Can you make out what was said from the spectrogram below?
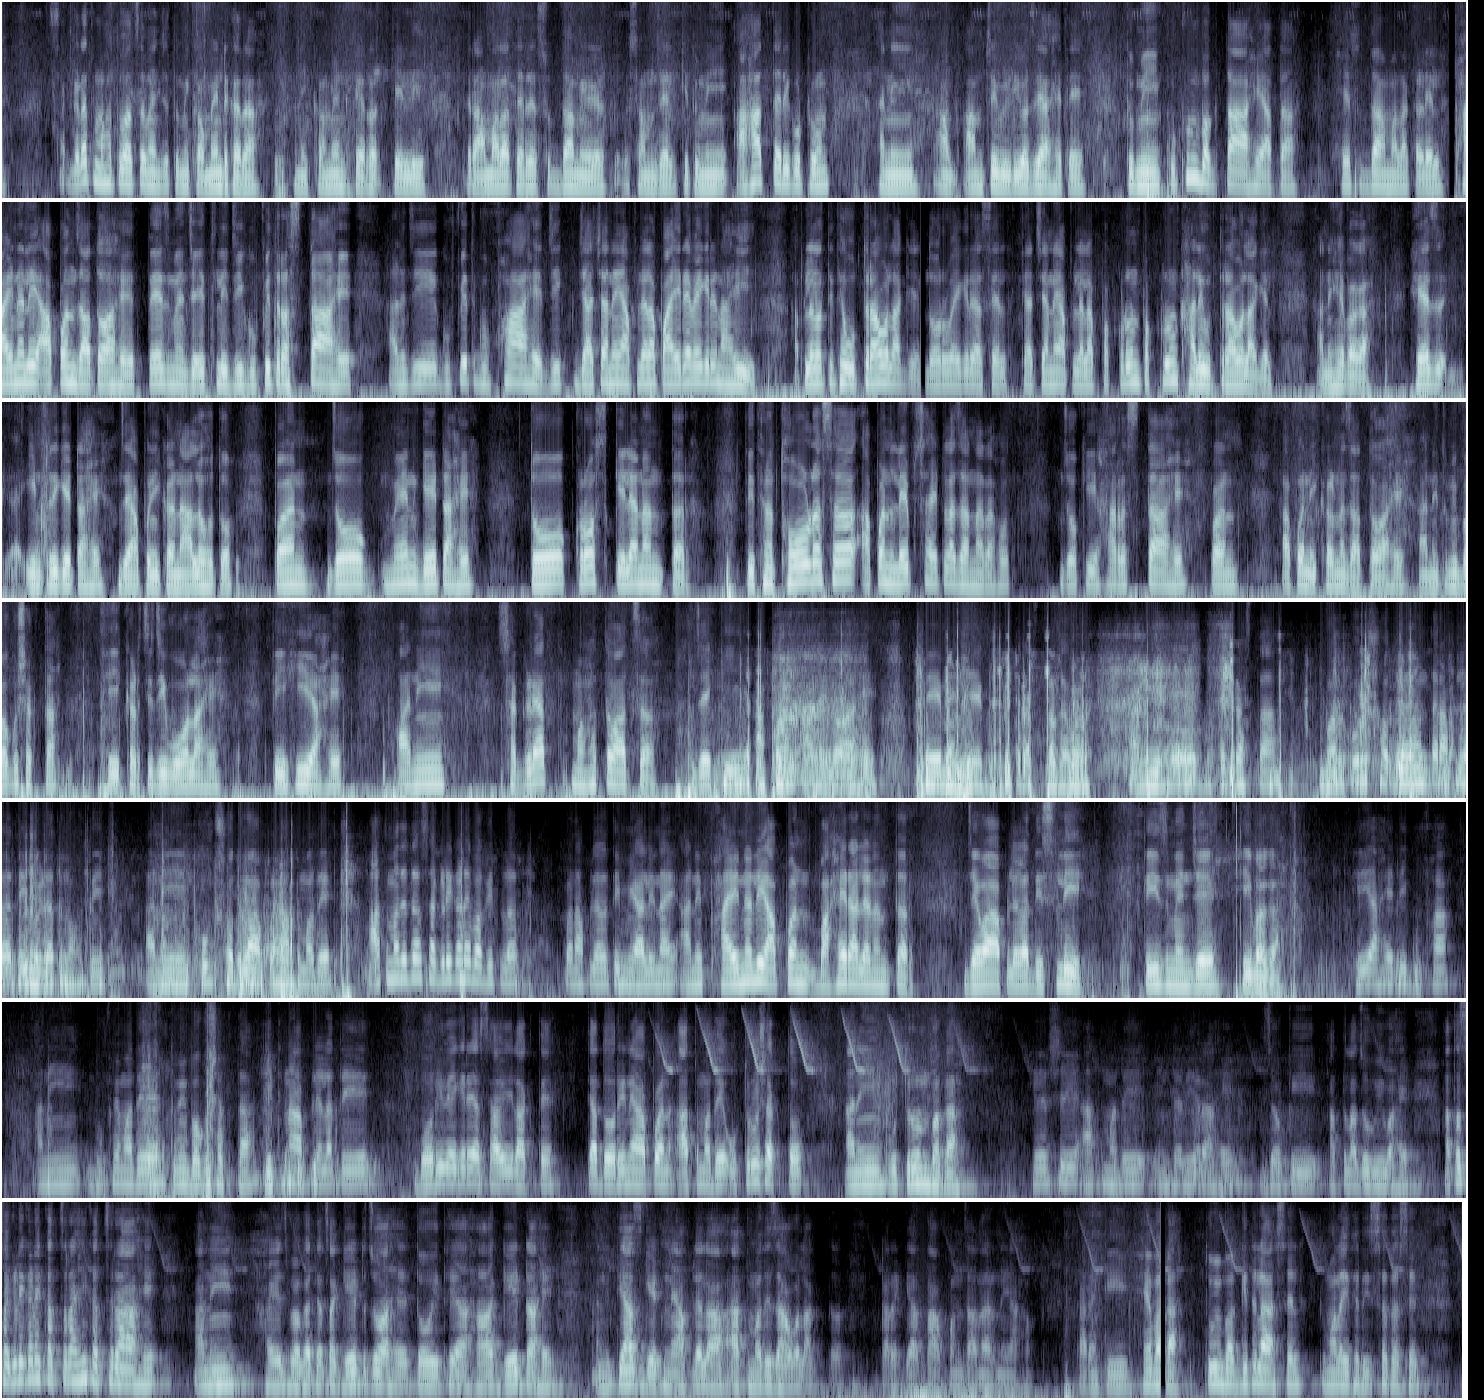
सगळ्यात महत्त्वाचं म्हणजे तुम्ही कमेंट करा. आणि कमेंट कर केली तर आम्हाला तर सुद्धा मिळेल समजेल की तुम्ही आहात तरी कुठून आणि आम आमचे व्हिडिओ जे आहे ते तुम्ही कुठून बघता आहे आता हे सुद्धा आम्हाला कळेल. फायनली आपण जातो आहे तेच म्हणजे इथली जी गुपित रस्ता आहे आणि जी गुफेत गुफा आहे जी ज्याच्याने आपल्याला पायऱ्या वगैरे नाही आपल्याला तिथे उतरावं लागेल. दोर वगैरे असेल त्याच्याने आपल्याला पकडून पकडून खाली उतरावं लागेल. आणि हे बघा हेच एंट्री गेट आहे जे आपण इकडनं आलो होतो. पण जो मेन गेट आहे तो क्रॉस केल्यानंतर तिथनं थोडंसं आपण लेफ्ट साईडला जाणार आहोत जो की हा रस्ता आहे. पण आपण इकडनं जातो आहे. आणि तुम्ही बघू शकता ही इकडची जी वॉल आहे ती ही आहे. आणि सगळ्यात महत्त्वाचं जे की आपण आलेलो आहे ते म्हणजे गुपित रस्त्याजवळ. आणि हे गुपित रस्ता भरपूर शोधल्यानंतर आपल्याला ते मिळत नव्हती. आणि खूप शोधलं आपण आतमध्ये. आतमध्ये तर सगळीकडे बघितलं पण आपल्याला ती मिळाली नाही. आणि फायनली आपण बाहेर आल्यानंतर जेव्हा आपल्याला दिसली तीच म्हणजे ही बघा. ही आहे ती गुफा. आणि गुफेमध्ये तुम्ही बघू शकता इथनं आपल्याला ते दोरी वगैरे असावी लागते. त्या दोरीने आपण आतमध्ये उतरू शकतो. आणि उतरून बघा. हे असे आतमध्ये इंटेरियर आहे. जो की आतला जो व्ह्यू आहे. आता सगळीकडे कचराही कचरा आहे. आणि हेच बघा त्याचा गेट जो आहे तो इथे हा गेट आहे. आणि त्याच गेटने आपल्याला आतमध्ये जावं लागतं. कारण की आता आपण जाणार नाही आहोत. कारण की हे बघा तुम्ही बघितलं असेल तुम्हाला इथे दिसत असेल.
